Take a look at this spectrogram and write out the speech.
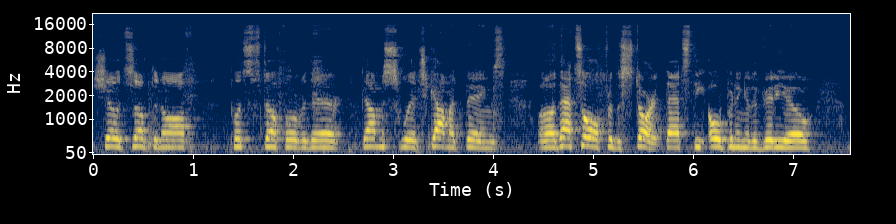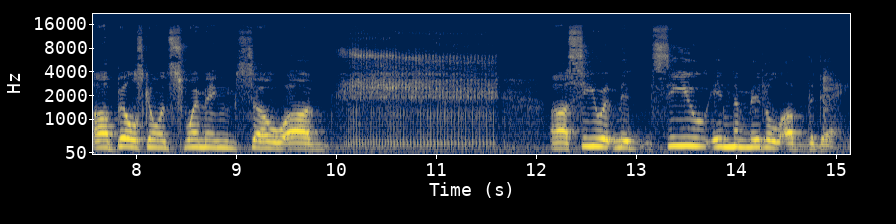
showed something off, put stuff over there, got my Switch, got my things. Uh, that's all for the start. That's the opening of the video. Uh, Bill's going swimming, so uh, see you at mid. See you in the middle of the day.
